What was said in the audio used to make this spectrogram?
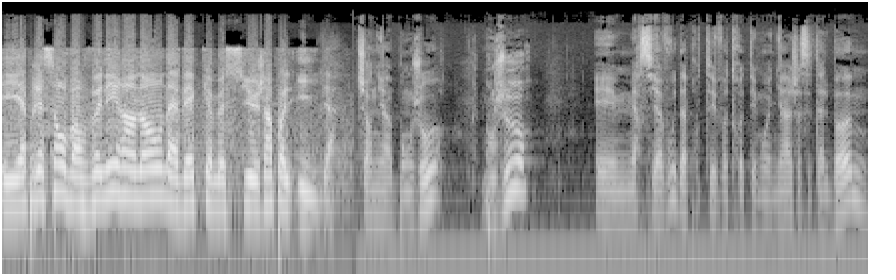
et après ça, on va revenir en onde avec Monsieur Jean-Paul Hyde. Tchernia, bonjour. Bonjour. Et merci à vous d'apporter votre témoignage à cet album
